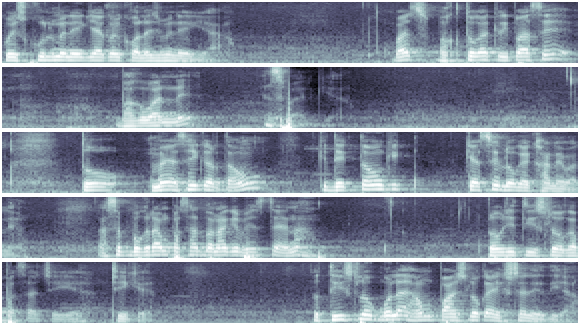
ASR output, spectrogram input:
कोई स्कूल में नहीं गया, कोई कॉलेज में नहीं गया। बस भक्तों का कृपा से भगवान ने इंस्पायर किया। तो मैं ऐसे ही करता हूँ कि देखता हूँ कि कैसे लोग हैं खाने वाले। ऐसे प्रोग्राम प्रसाद बना के भेजते हैं ना। प्रभु जी, तीस लोगों का प्रसाद चाहिए, ठीक है। तो तीस लोग बोला, हम पाँच लोग का एक्स्ट्रा दे दिया।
